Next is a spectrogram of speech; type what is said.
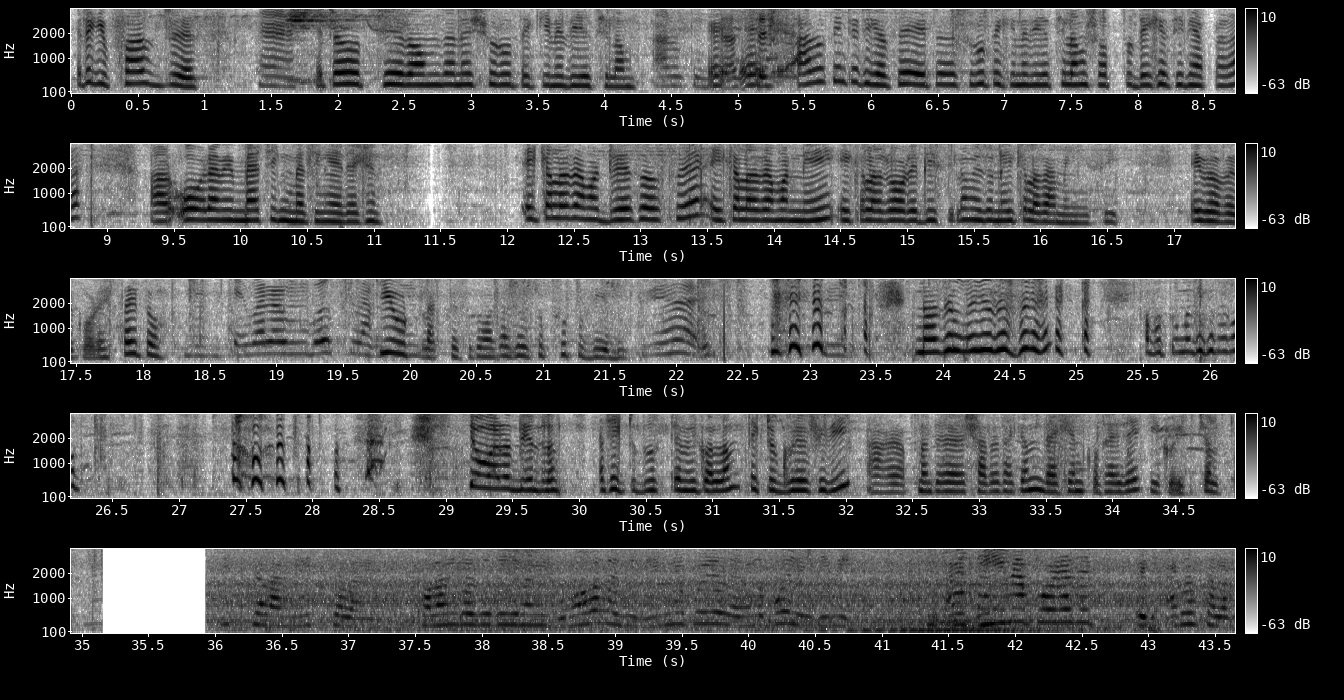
এটা কি ফার্স্ট ড্রেস হ্যাঁ। এটা হচ্ছে রমজানের শুরুতে কিনে দিয়েছিলাম। আরও তিনটা ঠিক আছে। এটা শুরুতে কিনে দিয়েছিলাম সব তো দেখেছিনি আপনারা। আর ওর আমি ম্যাচিং ম্যাচিং এই দেখেন। এই কালারে আমার ড্রেস আছে এই কালারে আমার নেই এই কালারে ওরে দিয়েছিলাম এই জন্য এই কালার আমি নিয়েছি এইভাবে করে তাই তো? কিউট লাগতেছে তোমার কাছে একটু থুতু দিয়ে দিই। হ্যাঁ, নজর লেগে যাবে। আবু, তোমার দিকে দেখো তোমারও দিয়ে দিলাম। আচ্ছা একটু দুষ্টামি করলাম, তো একটু ঘুরে ফিরি। আর আপনাদের সাথে থাকেন, দেখেন কোথায় যাই কি করি। চল। ইচ্ছালাম ইচ্ছালাম আমি জিমে বলি জিমি। যাই আবার সালাম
